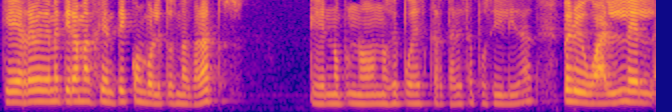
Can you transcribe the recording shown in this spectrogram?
que RBD metiera más gente con boletos más baratos. Que no, no, se puede descartar esa posibilidad. Pero igual el eh,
